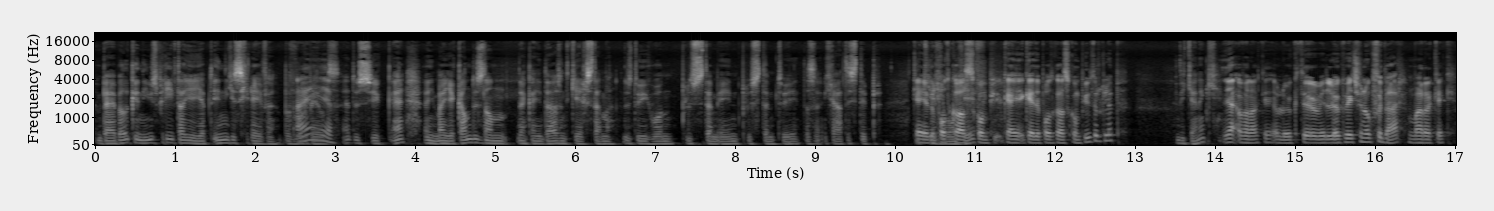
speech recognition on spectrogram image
bij welke nieuwsbrief dat je je hebt ingeschreven, bijvoorbeeld. Ah, ja. dus je, hè, maar je kan dus dan, dan kan je duizend keer stemmen. Dus doe je gewoon plus stem 1, plus stem 2. Dat is een gratis tip. Ken je, de podcast, ken, je, ken je de podcast Computer Club? Die ken ik. Ja, voilà, okay. leuk, leuk weet je ook voor daar. Maar kijk...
